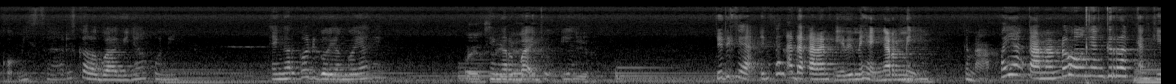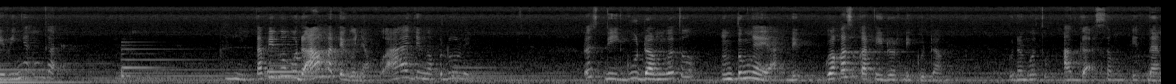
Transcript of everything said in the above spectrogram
kok bisa? Terus kalau gue lagi nyapu nih hanger gue digoyang-goyangin. Goyang Hanger baju, iya. jadi kayak ini kan ada kanan kiri nih hanger nih. Mm-mm. kenapa yang kanan doang yang gerak yang kirinya enggak? Hmm, tapi gue udah amat ya gue nyapu aja nggak peduli. Terus di gudang gue tuh untungnya ya di gue kan suka tidur di gudang gudang gue tuh agak sempit dan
